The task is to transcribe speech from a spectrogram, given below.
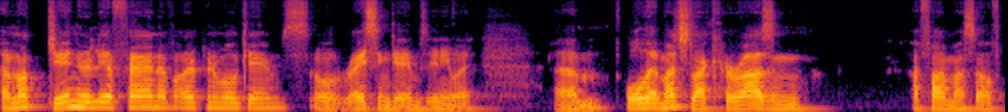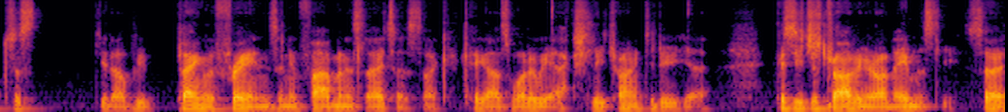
I'm not generally a fan of open world games or racing games anyway. Um all that much like Horizon, I find myself just you know, be playing with friends, and then five minutes later, it's like, okay, guys, what are we actually trying to do here? Because you're just driving around aimlessly. So,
